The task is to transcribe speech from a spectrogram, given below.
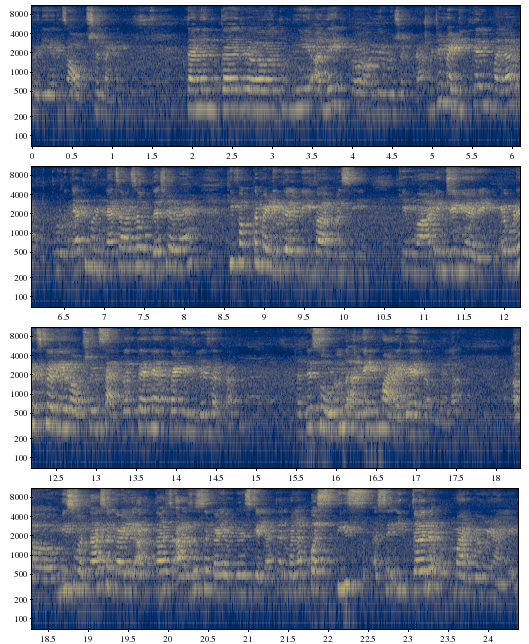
करिअरचा ऑप्शन आहे. त्यानंतर तुम्ही अनेक घेऊ शकता. म्हणजे मेडिकल मला थोडक्यात म्हणण्याचा माझा उद्देश एवढा आहे की फक्त मेडिकल बी फार्मसी किंवा इंजिनिअरिंग एवढेच करिअर ऑप्शन सातत्याने आत्ता घेतले जातात. तर ते सोडून अनेक मार्ग आहेत आपल्याला. मी स्वतः सकाळी आत्ताच आजच सकाळी अभ्यास केला तर मला पस्तीस असे इतर मार्ग मिळाले.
